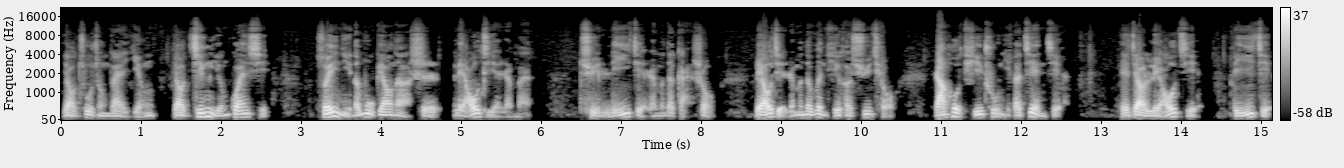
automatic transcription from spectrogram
要注重在营，要经营关系，所以你的目标呢是了解人们，去理解人们的感受，了解人们的问题和需求，然后提出你的见解，也叫了解、理解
